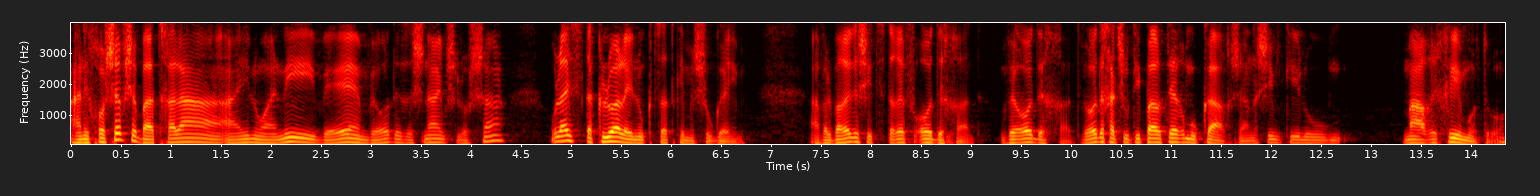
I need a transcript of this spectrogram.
אני חושב שבהתחלה היינו אני והם ועוד איזה שניים, שלושה, אולי הסתכלו עלינו קצת כמשוגעים. אבל ברגע שהצטרף עוד אחד, ועוד אחד, ועוד אחד שהוא טיפה יותר מוכר, שאנשים כאילו מעריכים אותו,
